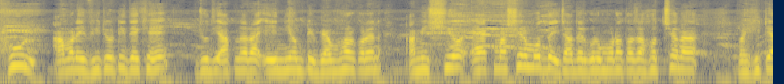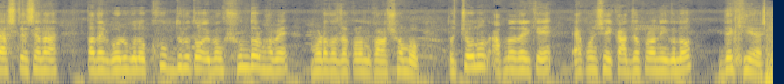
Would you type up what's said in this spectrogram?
ফুল আমার এই ভিডিওটি দেখে যদি আপনারা এই নিয়মটি ব্যবহার করেন, আমি শিও এক মাসের মধ্যেই যাদের গরু মোটা হচ্ছে না বা হিটে আসতেছে না, তাদের গরুগুলো খুব দ্রুত এবং সুন্দরভাবে মোটা তাজাকরণ করা সম্ভব। তো চলুন আপনাদেরকে এখন সেই কার্যপ্রণালীগুলো দেখিয়ে আসি।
